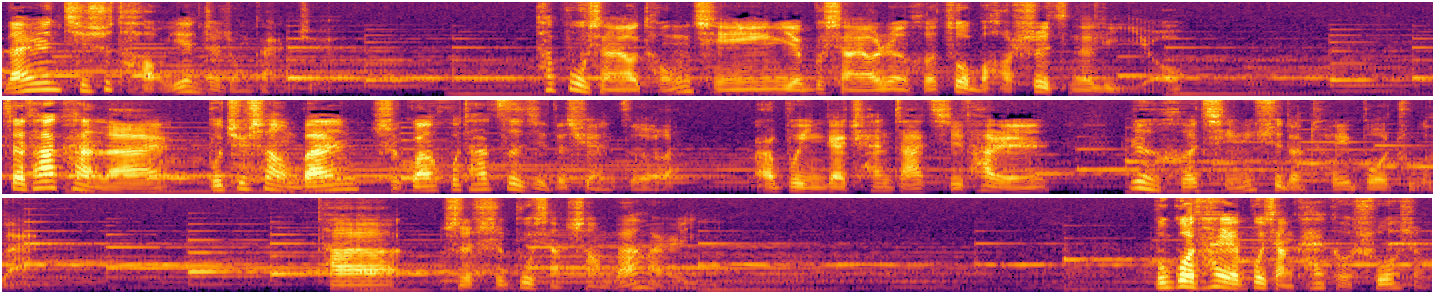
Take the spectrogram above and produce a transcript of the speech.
男人其实讨厌这种感觉，他不想要同情，也不想要任何做不好事情的理由。在他看来，不去上班只关乎他自己的选择。而不应该掺杂其他人任何情绪的推波助澜。他只是不想上班而已。不过他也不想开口说什么，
